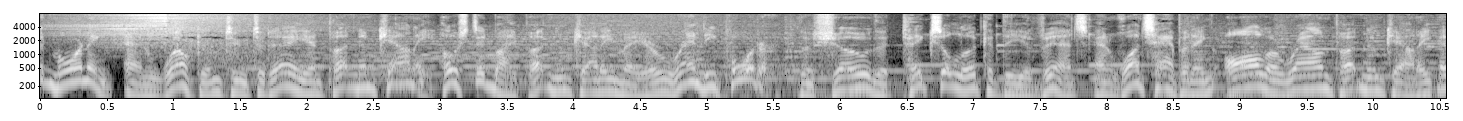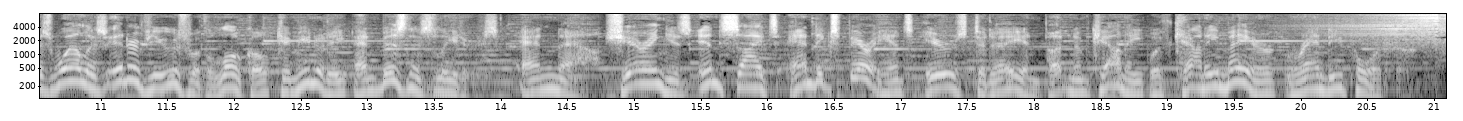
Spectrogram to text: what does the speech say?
Good morning and welcome to Today in Putnam County, hosted by Putnam County Mayor Randy Porter, the show that takes a look at the events and what's happening all around Putnam County, as well as interviews with local, community, and business leaders. And now, sharing his insights and experience, here's Today in Putnam County with County Mayor Randy Porter.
